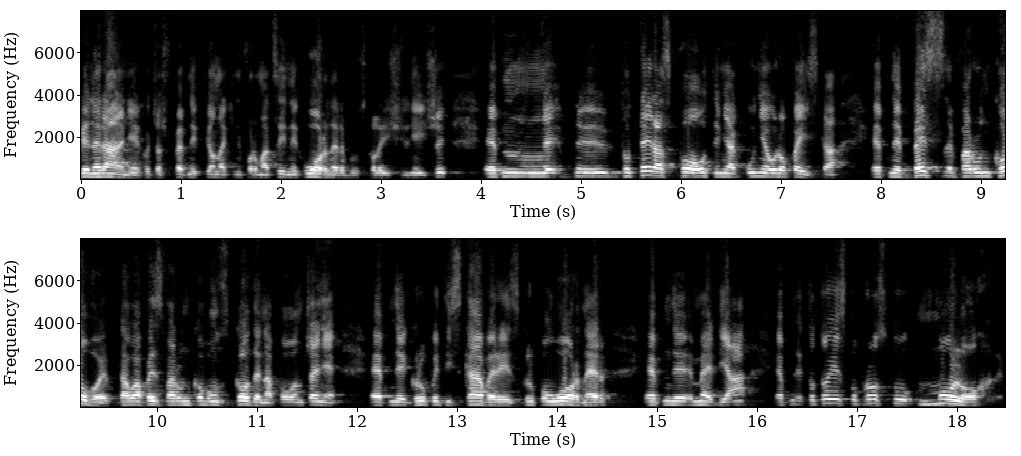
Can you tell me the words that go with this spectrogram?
generalnie, chociaż w pewnych pionach informacyjnych Warner był z kolei silniejszy, to teraz po tym jak Unia Europejska bezwarunkowo dała bezwarunkową zgodę na połączenie grupy Discovery z grupą Warner Media, to to jest po prostu moloch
